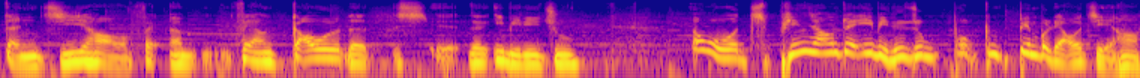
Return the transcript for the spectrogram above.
等级哈非嗯非常高的那个伊比利猪。那我平常对伊比利猪不并不了解哈，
